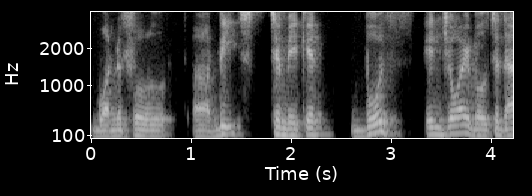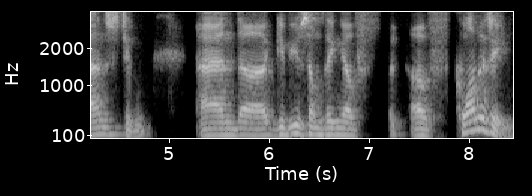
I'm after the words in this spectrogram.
wonderful uh, beats to make it both enjoyable to dance to and uh, give you something of of quality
